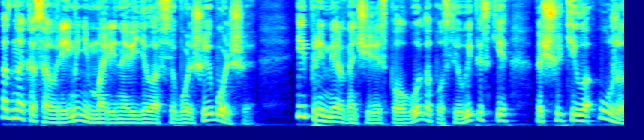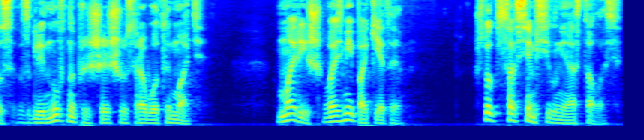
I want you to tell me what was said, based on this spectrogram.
Однако со временем Марина видела все больше и больше, и примерно через полгода после выписки ощутила ужас, взглянув на пришедшую с работы мать. «Мариш, возьми пакеты. Что-то совсем сил не осталось.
